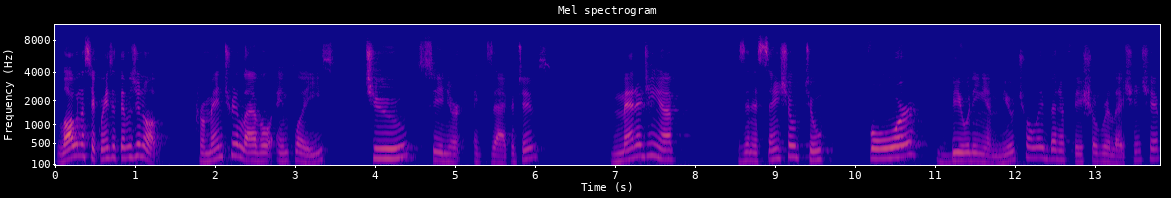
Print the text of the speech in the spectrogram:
Logo na sequência temos de novo. From entry level employees to senior executives. Managing up is an essential tool for building a mutually beneficial relationship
